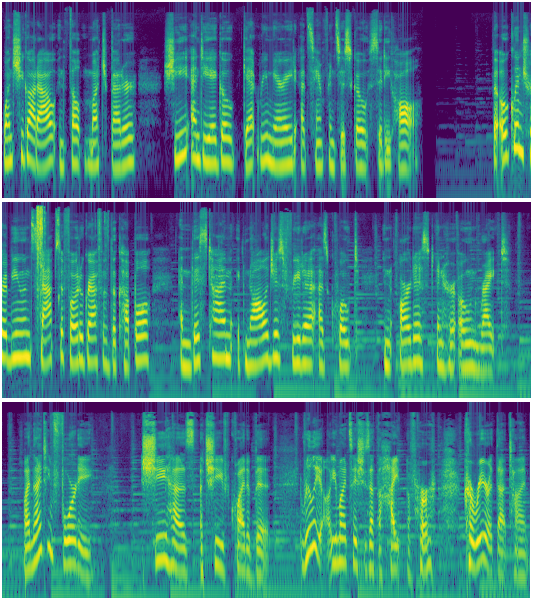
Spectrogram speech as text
Once she got out and felt much better, she and Diego get remarried at San Francisco City Hall. The Oakland Tribune snaps a photograph of the couple and this time acknowledges Frida as, quote, an artist in her own right. By 1940, she has achieved quite a bit. Really, you might say she's at the height of her career at that time.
